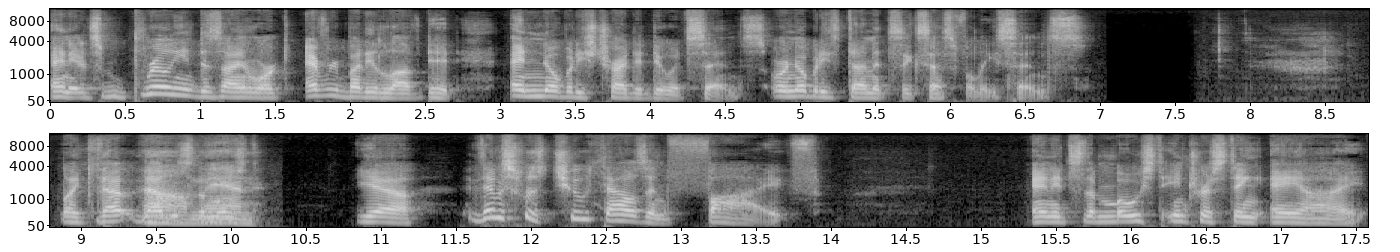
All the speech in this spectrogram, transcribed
And it's brilliant design work, everybody loved it, and nobody's tried to do it since, or nobody's done it successfully since. Like that that oh, was the man. most Yeah. This was 2005. And it's the most interesting AI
